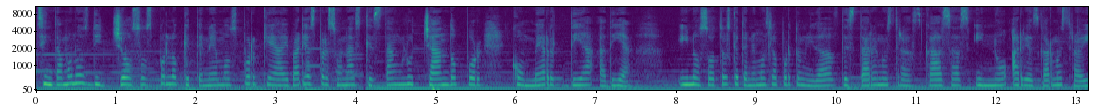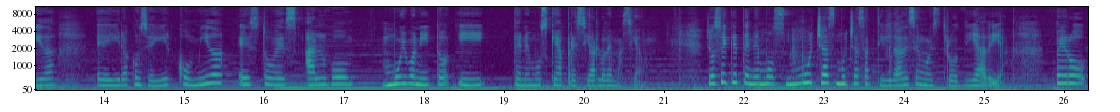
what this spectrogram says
sintámonos dichosos por lo que tenemos porque hay varias personas que están luchando por comer día a día. Y nosotros que tenemos la oportunidad de estar en nuestras casas y no arriesgar nuestra vida e ir a conseguir comida, esto es algo muy bonito y tenemos que apreciarlo demasiado. Yo sé que tenemos muchas, muchas actividades en nuestro día a día, pero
